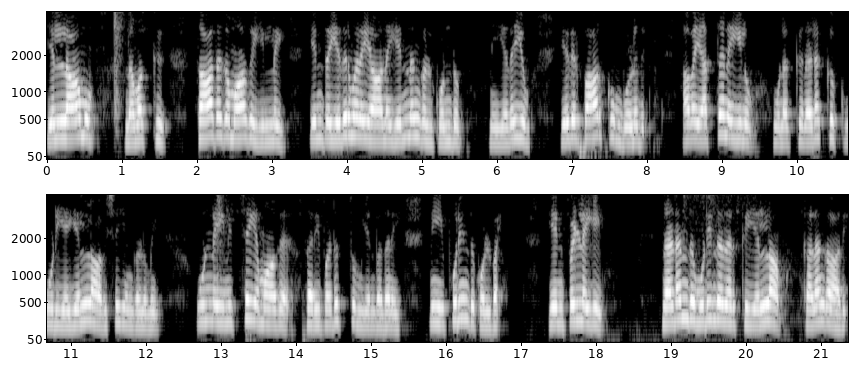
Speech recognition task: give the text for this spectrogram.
எல்லாமும் நமக்கு சாதகமாக இல்லை என்ற எதிர்மறையான எண்ணங்கள் கொண்டும் நீ எதையும் எதிர்பார்க்கும் பொழுது அவை அத்தனையிலும் உனக்கு நடக்கக்கூடிய எல்லா விஷயங்களுமே உன்னை நிச்சயமாக சரிபடுத்தும் என்பதனை நீ புரிந்து கொள்வாய். என் பிள்ளையே நடந்து முடிந்ததற்கு எல்லாம் கலங்காதே.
